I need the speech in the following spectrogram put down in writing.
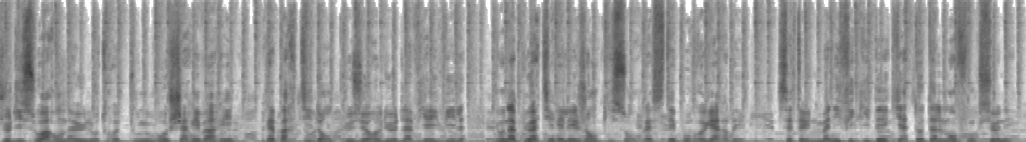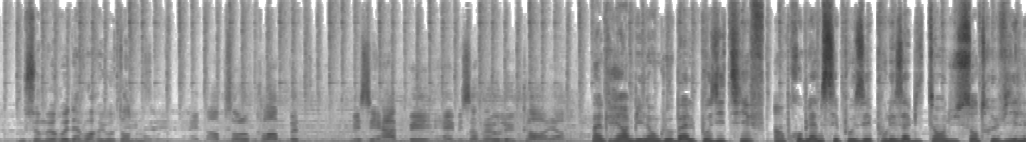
Jeudi soir, on a eu notre tout nouveau charivari réparti dans plusieurs lieux de la vieille ville et on a pu attirer les gens qui sont restés pour regarder. C'était une magnifique idée qui a totalement fonctionné. Nous sommes heureux d'avoir eu autant de monde. Malgré un bilan global positif, un problème s'est posé pour les habitants du centre-ville.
